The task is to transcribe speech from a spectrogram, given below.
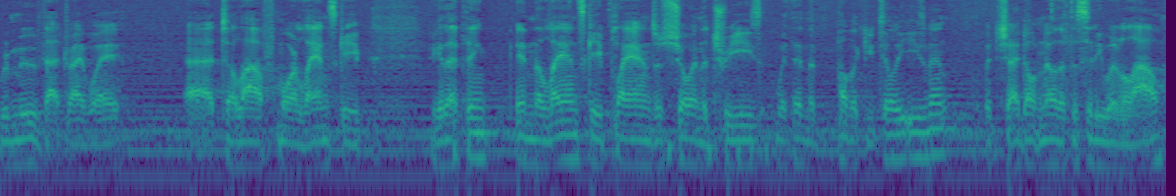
remove that driveway uh, to allow for more landscape, because I think in the landscape plans are showing the trees within the public utility easement, which I don't know that the city would allow.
